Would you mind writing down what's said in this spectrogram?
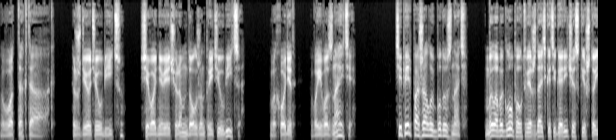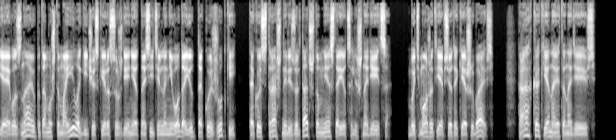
Вот так-так. Ждете убийцу? Сегодня вечером должен прийти убийца. Выходит, вы его знаете? Теперь, пожалуй, буду знать. Было бы глупо утверждать категорически, что я его знаю, потому что мои логические рассуждения относительно него дают такой жуткий, такой страшный результат, что мне остается лишь надеяться. Быть может, я все-таки ошибаюсь. Ах, как я на это надеюсь.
